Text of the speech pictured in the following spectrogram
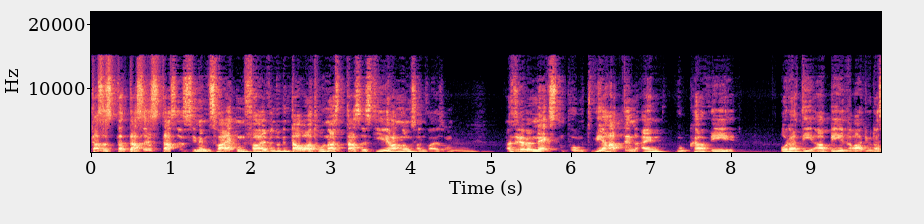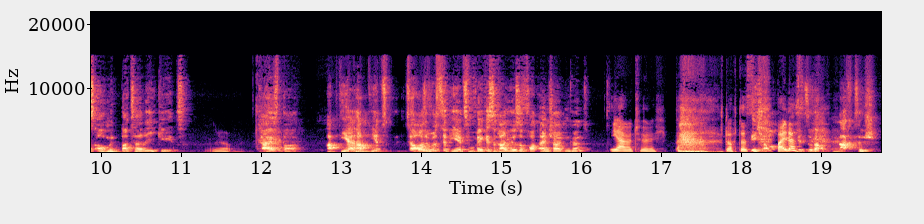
Das ist, das ist, das ist in dem zweiten Fall, wenn du den Dauerton hast, das ist die Handlungsanweisung. Mhm. Dann sind wir beim nächsten Punkt. Wer hat denn ein UKW oder DAB-Radio, das auch mit Batterie geht? Ja. Greifbar. Habt ihr, habt ihr zu Hause, wüsstet ihr jetzt, welches Radio ihr sofort einschalten könnt? Ja, natürlich. Doch, das, ich auch, weil das jetzt sogar auf dem Nachttisch.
